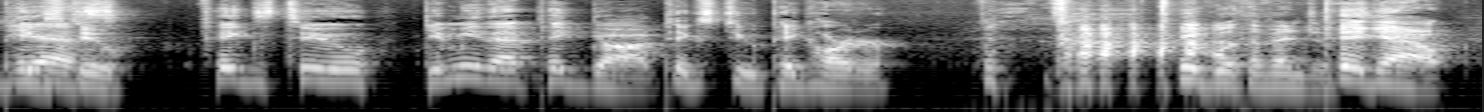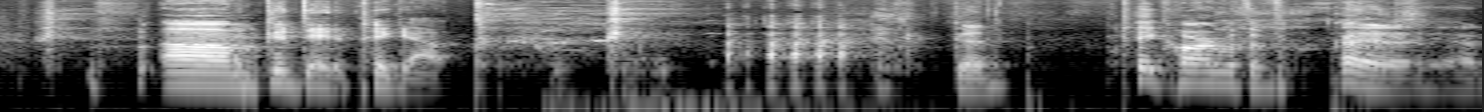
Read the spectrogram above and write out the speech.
Pigs yes. too. Pigs too. Give me that pig god. Pigs too. Pig harder. Pig with a vengeance. Pig out. Um, Good day to pig out. Good. pig hard with a. and,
